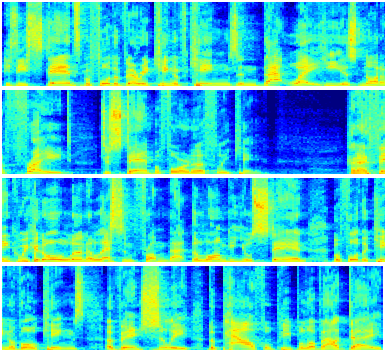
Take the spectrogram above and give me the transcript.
is he stands before the very King of Kings, and that way he is not afraid to stand before an earthly king. And I think we could all learn a lesson from that. The longer you'll stand before the King of all kings, eventually the powerful people of our day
